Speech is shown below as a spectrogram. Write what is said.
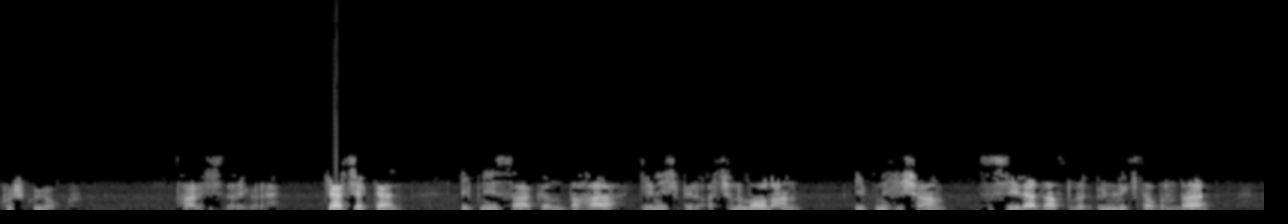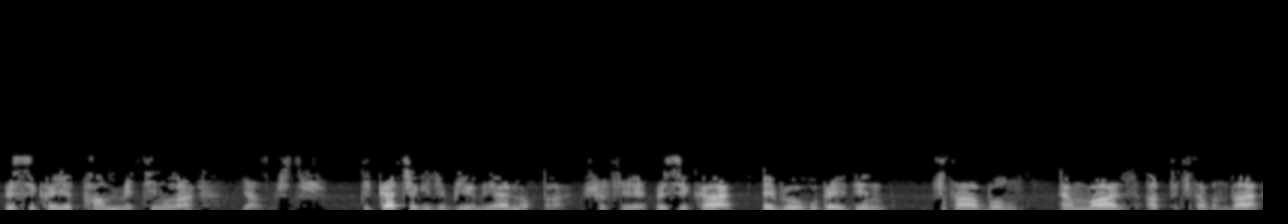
kuşku yok tarihçilere göre. Gerçekten İbn İshak'ın daha geniş bir açılımı olan İbn Hişam Siret adlı ünlü kitabında vesikayı tam metin olarak yazmıştır. Dikkat çekici bir diğer nokta şu ki vesika Ebu Ubeyd'in Kitabul Enval adlı kitabında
